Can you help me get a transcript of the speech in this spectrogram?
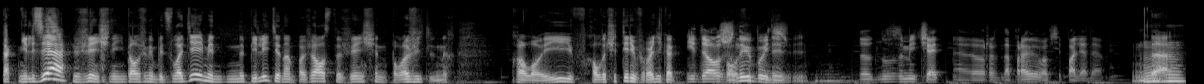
так нельзя, женщины не должны быть злодеями, напилите нам, пожалуйста, женщин положительных в Halo. И в Halo 4 вроде как... Не должны быть. Ну, замечательно, разноправие во все поля, да. Да.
